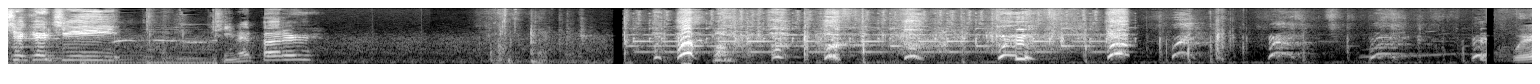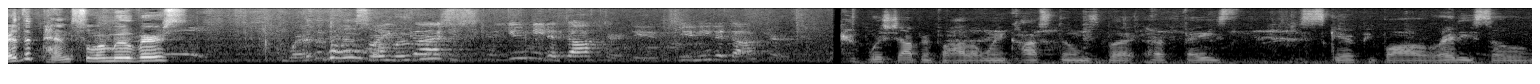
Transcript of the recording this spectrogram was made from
Trick or treat. Peanut butter? Where are the pencil removers? Where are the pencil oh my god, you, you need a doctor, dude. You need a doctor. We're shopping for Halloween costumes, but her face scared people already, so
